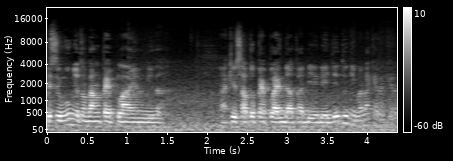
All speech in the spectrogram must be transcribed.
disinggung ya tentang pipeline gitu. Nah, Q1 pipeline data di EDJ itu gimana kira-kira?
